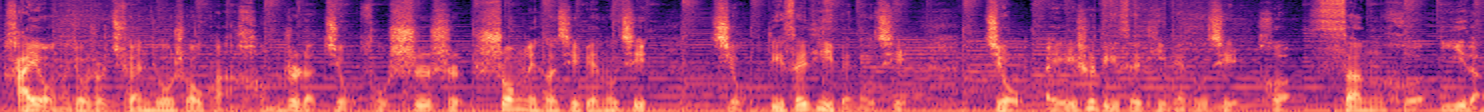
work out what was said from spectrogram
还有呢就是全球首款横置的九速湿式双离合器变速器、九 DCT 变速器、九 HDCT 变速器和三合一的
